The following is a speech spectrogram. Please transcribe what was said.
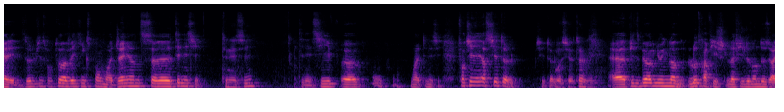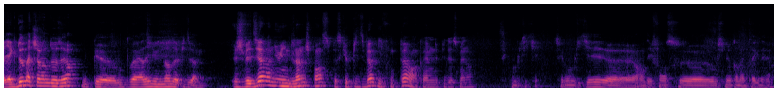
Allez, Dolphins pour toi, Vikings pour moi. Giants, euh, Tennessee. Tennessee. Tennessee. Euh... Ouais, Tennessee. 49ers, Seattle. Seattle. Bon, Seattle, oui. Euh, Pittsburgh, New England, l'autre affiche, l'affiche de 22h. Il n'y a que deux matchs à 22h, donc euh, vous pouvez regarder New England Pittsburgh. Je vais dire New England, je pense, parce que Pittsburgh, ils font peur hein, quand même depuis deux semaines. hein. C'est compliqué. C'est compliqué euh, en défense, euh, aussi bien qu'en attaque d'ailleurs.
